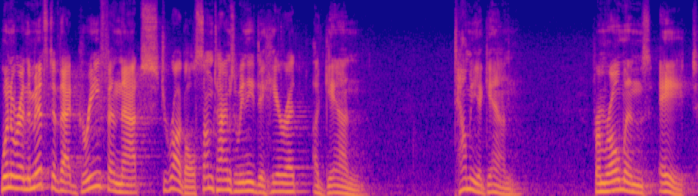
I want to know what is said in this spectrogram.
When we're in the midst of that grief and that struggle, sometimes we need to hear it again. Tell me again. From Romans 8,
